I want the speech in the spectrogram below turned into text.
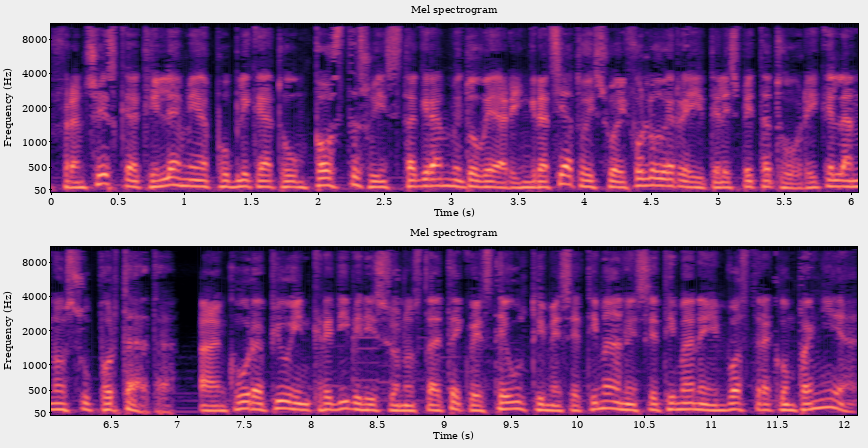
Francesca Chillemi ha pubblicato un post su Instagram dove ha ringraziato i suoi follower e i telespettatori che l'hanno supportata. Ancora più incredibili sono state queste ultime settimane settimane in vostra compagnia,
